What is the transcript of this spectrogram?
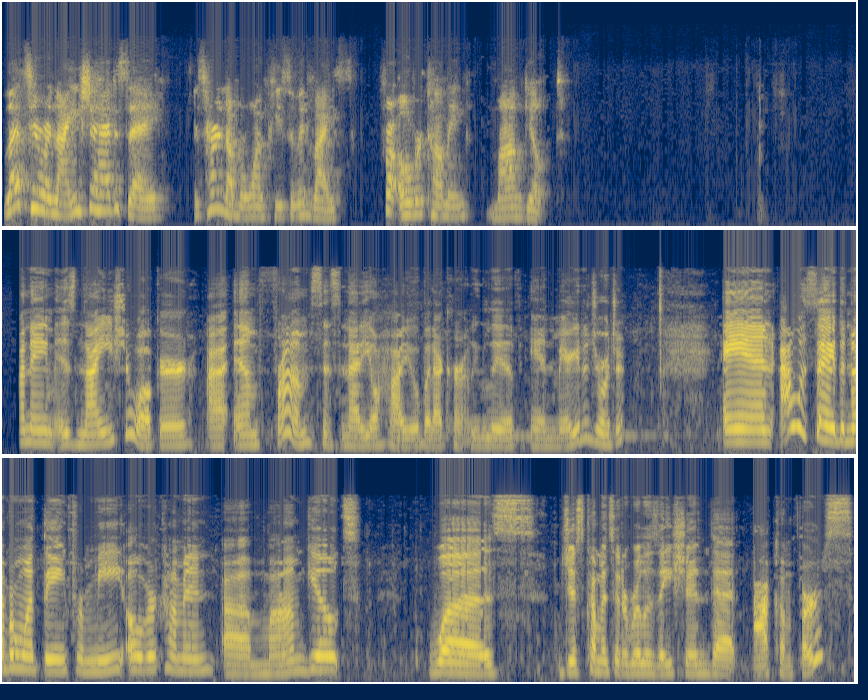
Let's hear what Naisha had to say is her number one piece of advice for overcoming mom guilt. My name is Naisha Walker. I am from Cincinnati, Ohio, but I currently live in Marietta, Georgia. And I would say the number one thing for me overcoming uh, mom guilt was just coming to the realization that I come first.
